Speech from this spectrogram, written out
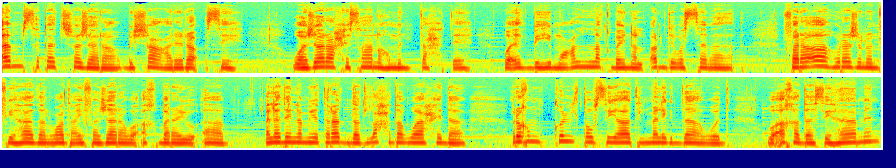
أمسكت شجرة بشعر رأسه وجرى حصانه من تحته وإذ به معلق بين الأرض والسماء. فرآه رجل في هذا الوضع فجرى وأخبر يؤاب الذي لم يتردد لحظة واحدة رغم كل توصيات الملك داود وأخذ سهام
